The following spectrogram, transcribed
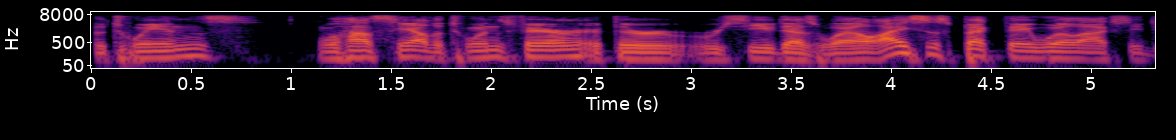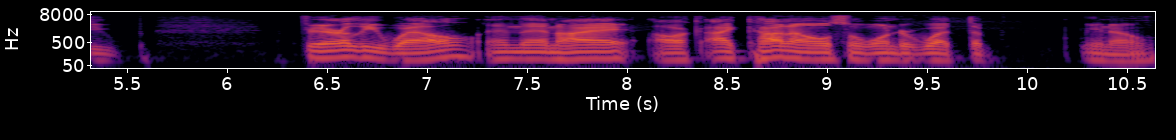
the twins We'll have to see how the Twins fare if they're received as well. I suspect they will actually do fairly well, and then I I kind of also wonder what the you know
